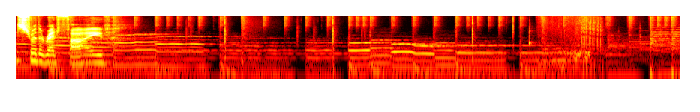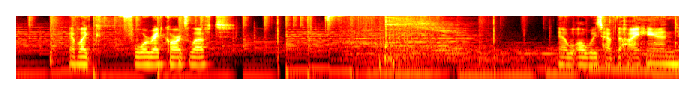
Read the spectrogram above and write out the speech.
Destroy the red 5. We have like four red cards left. Now we'll always have the high hand.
